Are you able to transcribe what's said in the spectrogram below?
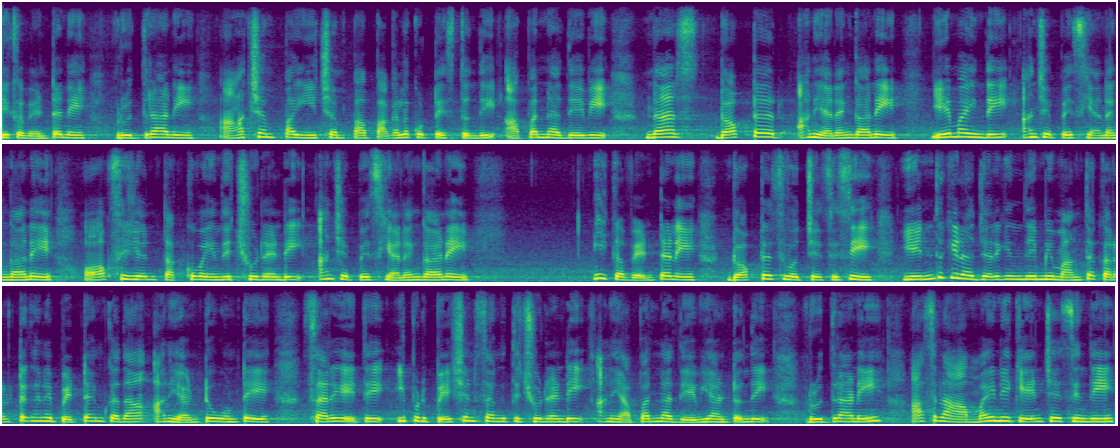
ఇక వెంటనే రుద్రాని ఆ చెంప ఈ చెంప పగల కొట్టేస్తుంది అపర్ణాదేవి. నర్స్ డాక్టర్ అని అనగానే ఏమైంది? అని చెప్పేసి అనగానే ఆక్సిజన్ తక్కువైంది చూడండి అని చెప్పేసి అనగానే ఇక వెంటనే డాక్టర్స్ వచ్చేసేసి ఎందుకు ఇలా జరిగింది? మేమంతా కరెక్ట్గానే పెట్టాం కదా అని అంటూ ఉంటే సరే అయితే ఇప్పుడు పేషెంట్ సంగతి చూడండి అని అపర్ణ దేవి అంటుంది. రుద్రాణి అసలు ఆ అమ్మాయి నీకేం చేసింది?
